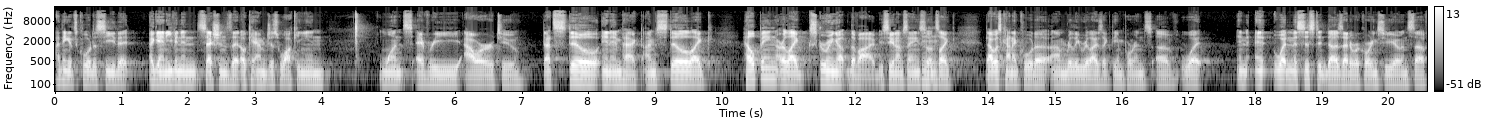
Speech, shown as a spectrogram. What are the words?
I think it's cool to see that again, even in sessions that okay, I'm just walking in once every hour or two. That's still an impact. I'm still like helping or like screwing up the vibe. You see what I'm saying? So it's like that was kind of cool to um, really realize like the importance of what an, an what an assistant does at a recording studio and stuff.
